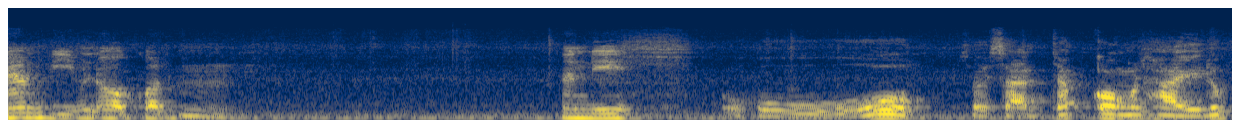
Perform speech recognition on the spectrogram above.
น้ำดีมันออกก่อนอืมอันนี้โอ้โหสายสารจับกล้องมาถ่ายลูก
